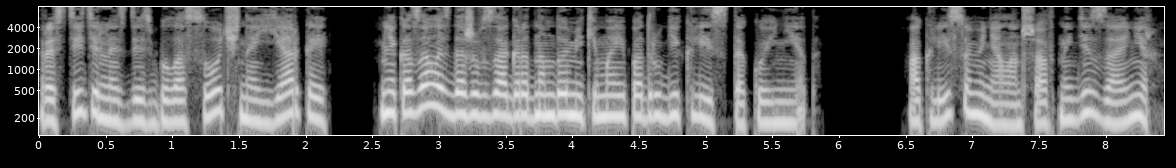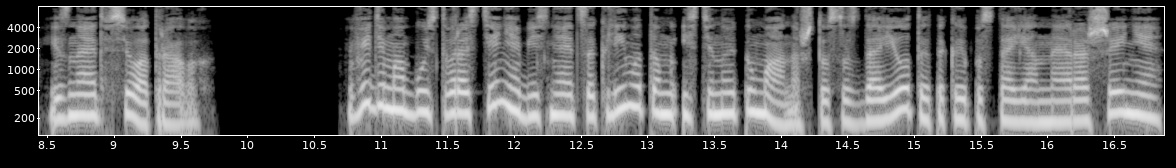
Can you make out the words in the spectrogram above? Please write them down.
Растительность здесь была сочной, яркой. Мне казалось, даже в загородном домике моей подруги Клис такой нет. А Клис у меня ландшафтный дизайнер и знает все о травах. Видимо, буйство растений объясняется климатом и стеной тумана, что создает этакое постоянное орошение.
